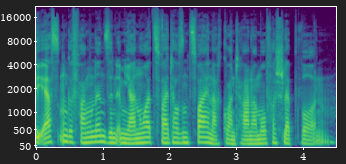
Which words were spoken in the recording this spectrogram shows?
Die ersten Gefangenen sind im Januar 2002 nach Guantanamo verschleppt worden.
